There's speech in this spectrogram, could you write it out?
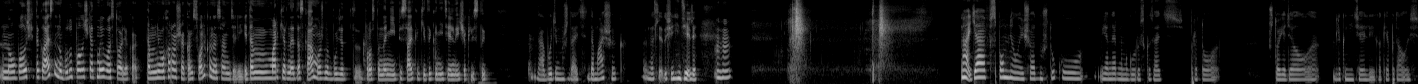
Ну, полочки-то классные, но будут полочки от моего столика. Там у него хорошая консолька, на самом деле. И там маркерная доска, можно будет просто на ней писать какие-то канительные чек-листы. Да, будем ждать домашек на следующей неделе. Угу. А, я вспомнила еще одну штуку. Я, наверное, могу рассказать про то, что я делала для канители, как я пыталась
